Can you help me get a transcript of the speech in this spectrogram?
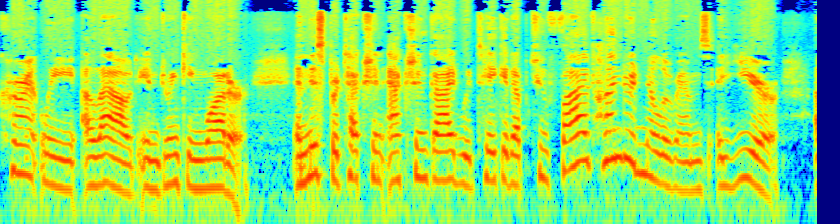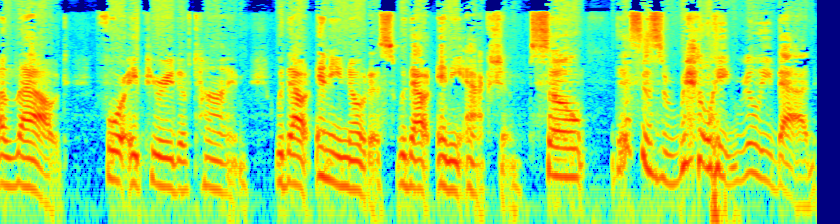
currently allowed in drinking water. And this protection action guide would take it up to 500 millirems a year allowed for a period of time without any notice, without any action. So this is really, really bad.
